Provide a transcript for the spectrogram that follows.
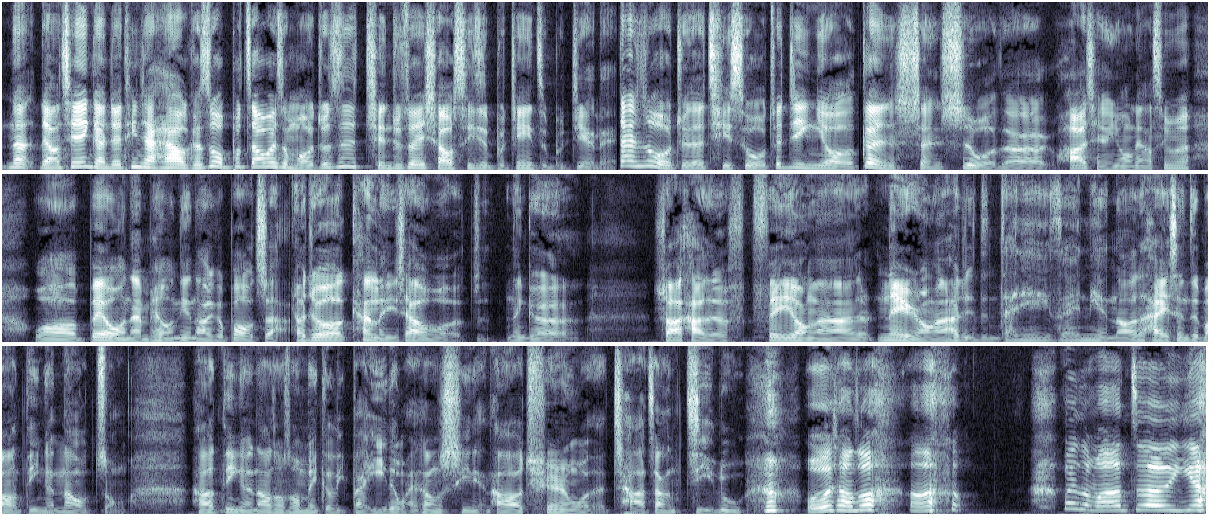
那两千感觉听起来还好，可是我不知道为什么，就是钱就是会消失，一直不见，一直不见呢。但是我觉得其实我最近也有更审视我的花钱用量，是因为我被我男朋友念到一个爆炸，他就看了一下我那个刷卡的费用啊、内容啊，他就一直在念，一直在念，然后他还甚至帮我定个闹钟，他要定个闹钟说每个礼拜一的晚上十一点，他要确认我的查账记录。我就想说，啊，为什么这样？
